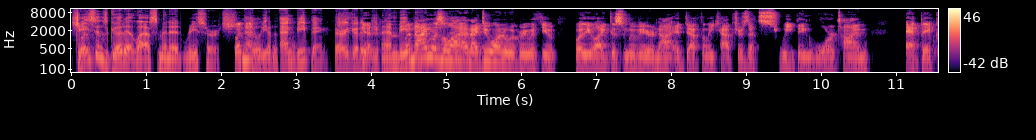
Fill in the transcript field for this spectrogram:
Jason's good at last minute research. But and, really be- good at and that. beeping. Very good at Yeah. beeping. and beeping. But nine was a lot, Yeah. and I do want to agree with you. Whether you like this movie or not, it definitely captures that sweeping wartime epic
